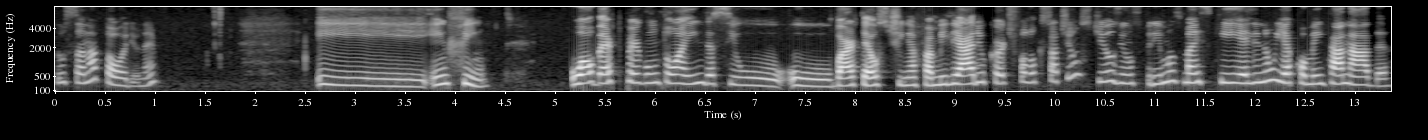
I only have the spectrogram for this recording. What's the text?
do sanatório, né? E, enfim, o Alberto perguntou ainda se o, o Bartels tinha familiar e o Kurt falou que só tinha uns tios e uns primos, mas que ele não ia comentar nada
